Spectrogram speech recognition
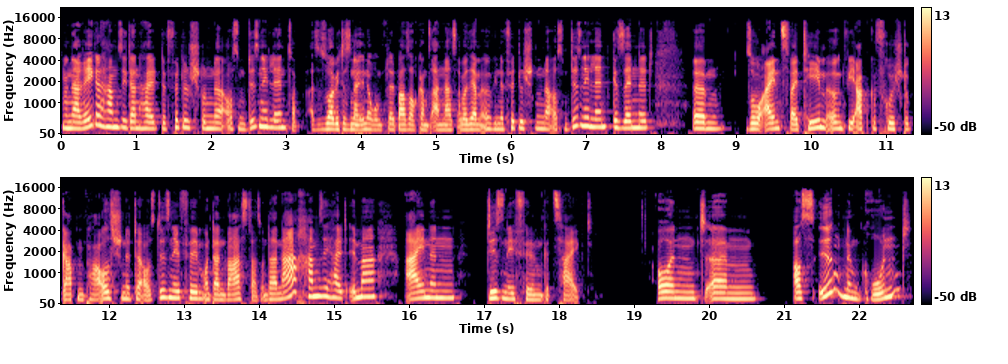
In der Regel haben sie dann halt eine Viertelstunde aus dem Disneyland, also so habe ich das in Erinnerung, vielleicht war es auch ganz anders, aber sie haben irgendwie eine Viertelstunde aus dem Disneyland gesendet. Ähm, so ein, zwei Themen irgendwie abgefrühstückt, gab ein paar Ausschnitte aus Disney-Filmen und dann war's das. Und danach haben sie halt immer einen Disney-Film gezeigt. Und ähm, aus irgendeinem Grund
